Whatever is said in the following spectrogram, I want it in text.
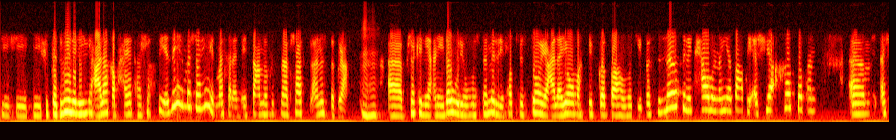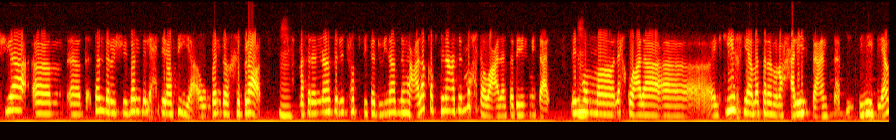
في في في, في التدوين اللي لها علاقة بحياتها الشخصية زي المشاهير مثلا اللي يستعملوا في سناب شات في الانستغرام مهم. آه، بشكل يعني دوري ومستمر يحط في ستوري على يومه كيف قضاه وهيك. بس الناس اللي تحاول إن هي تعطي أشياء خاصة أشياء آم، آه، تندرج في بند الاحترافية أو بند الخبرات. مم. مثلا الناس اللي تحط في تدوينات لها علاقة بصناعة المحتوى على سبيل المثال منهم آه، نحكوا على آه، الكيخيا مثلا ورحاليستا عندنا في ليبيا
